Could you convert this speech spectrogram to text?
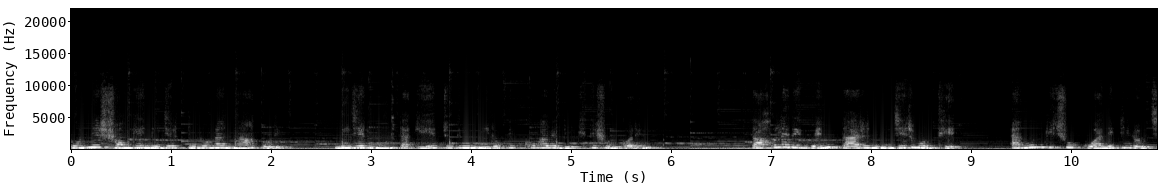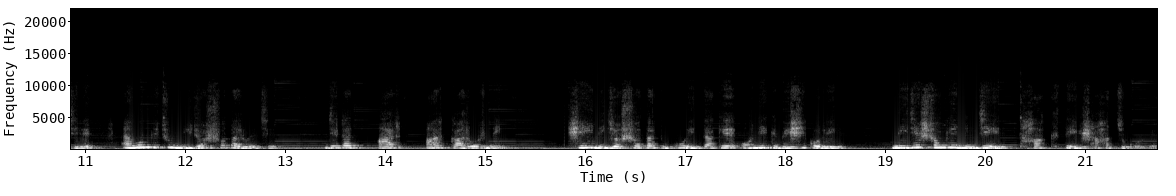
অন্যের সঙ্গে নিজের তুলনা না করে নিজের মনটাকে যদি নিরপেক্ষভাবে দেখতে শুরু করেন, তাহলে দেখবেন তার নিজের মধ্যে এমন কিছু কোয়ালিটি রয়েছে, এমন কিছু নিজস্বতা রয়েছে, যেটা আর আর কারোর নেই। সেই নিজস্বতাটুকুই তাকে অনেক বেশি করে নিজের সঙ্গে নিজে থাকতে সাহায্য করবে।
